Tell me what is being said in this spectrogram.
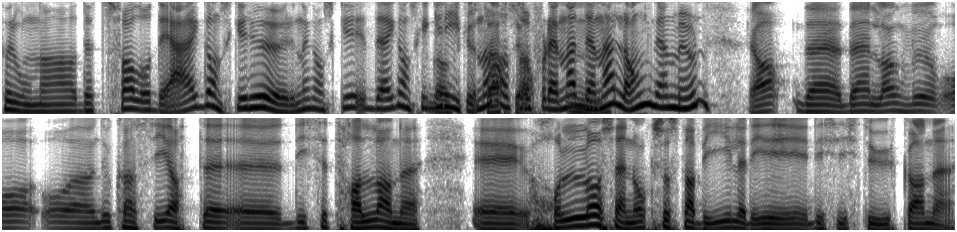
koronadødsfall. Og det er ganske rørende, ganske, det er ganske Ganske gripende, sterkt, altså, ja. for den er, Mm. den er lang, den muren. Ja, det, det er en lang mur, og, og du kan si at uh, disse tallene uh, holder seg nokså stabile de, de siste ukene.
